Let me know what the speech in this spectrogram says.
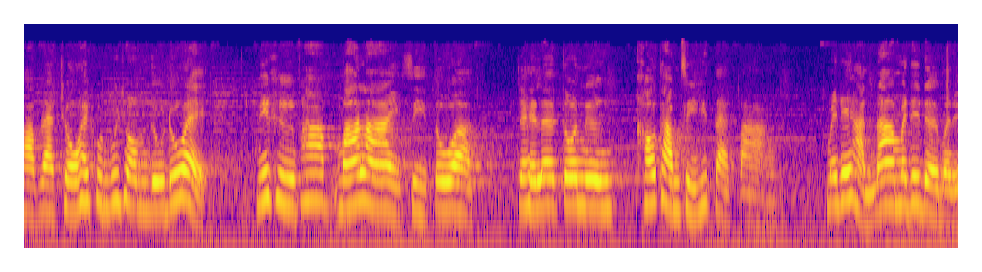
ภาพแรกโชว์ให้คุณผู้ชมดูด้วย นี่คือภาพม้าลาย4ตัว จะเห็นเลยตัวหนึ่งเขาทำสิ่งที่แตกต่าง ไม่ได้หันหน้าไม่ได้เดินมาใน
